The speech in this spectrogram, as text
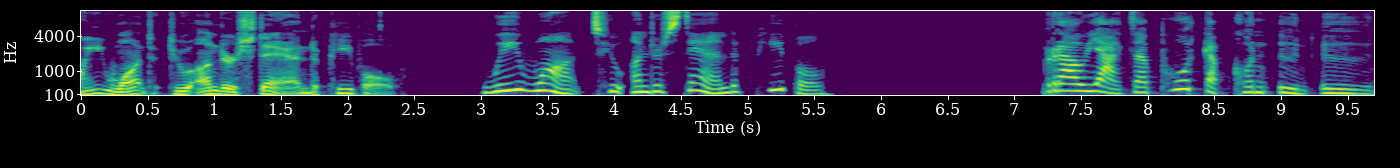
We want to understand people. We want to understand people. ๆ เราอยากจะพูดกับคนอื่น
